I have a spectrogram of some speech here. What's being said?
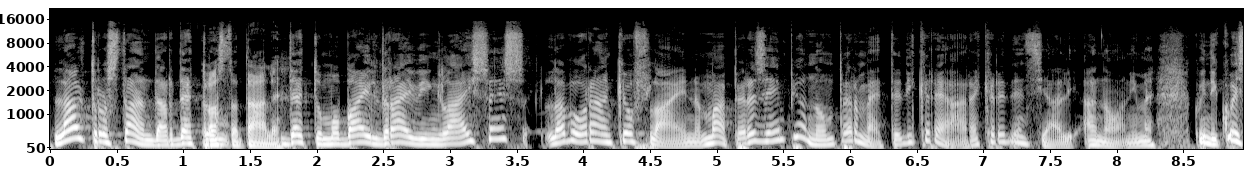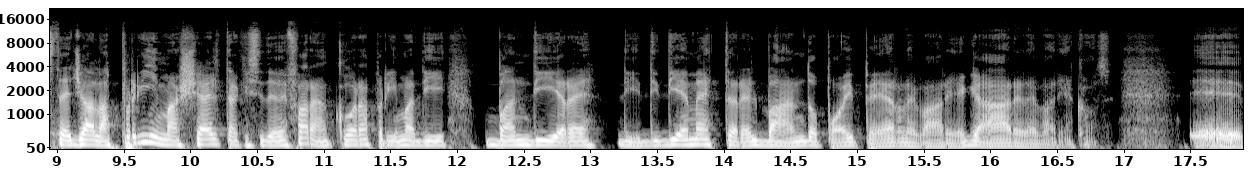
L'altro standard detto, detto mobile driving license lavora anche offline, ma per esempio non permette di creare credenziali anonime. Quindi questa è già la prima scelta che si deve fare ancora prima di bandire, di, di- di emettere il bando poi per le varie gare, le varie cose. E-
